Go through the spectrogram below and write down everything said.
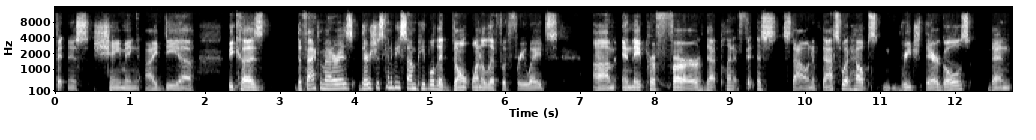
fitness shaming idea because the fact of the matter is there's just going to be some people that don't want to lift with free weights um, and they prefer that planet fitness style and if that's what helps reach their goals then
